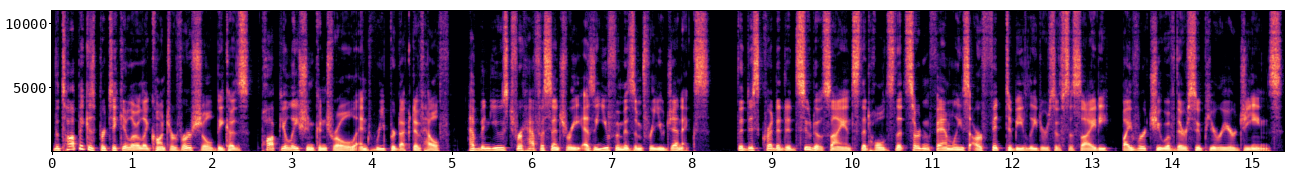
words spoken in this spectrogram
The topic is particularly controversial because population control and reproductive health have been used for half a century as a euphemism for eugenics, the discredited pseudoscience that holds that certain families are fit to be leaders of society by virtue of their superior genes.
